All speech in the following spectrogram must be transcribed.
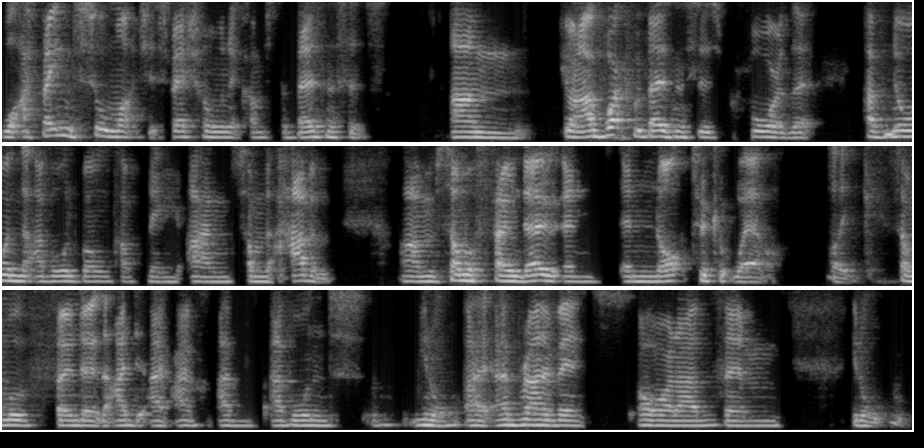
what i find so much especially when it comes to businesses um you know i've worked with businesses before that have known that i've owned my own company and some that haven't um some have found out and and not took it well. Like some have found out that I, I, I've I've I've owned you know I, I've ran events or I've um, you know,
